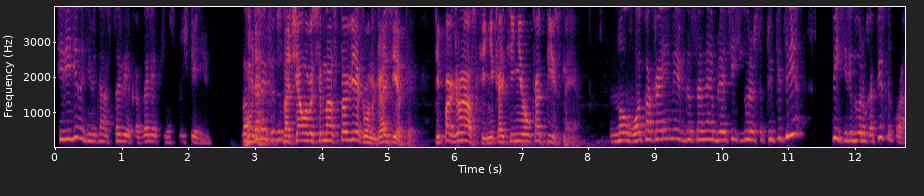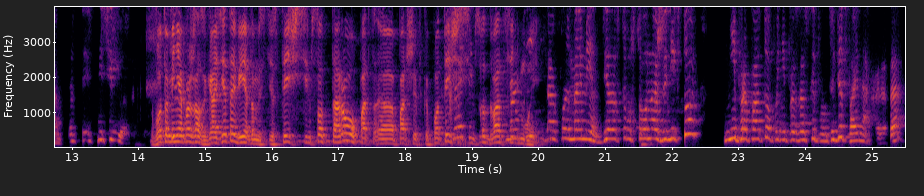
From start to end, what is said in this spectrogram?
с середины 19 века, за редким исключением. Во-вторых, идут... С начала 18 века он газеты типографские, никакие не рукописные. Ну вот, по крайней мере, в Национальной библиотеке говорят, что при Петре в Питере был рукописный Коран. Это несерьезно. Вот у меня, пожалуйста, газета «Ведомости» с 1702 под, э, подшивка по 1727. Смотрите, какой момент. Дело в том, что у нас же никто ни про потопы, ни про засыпы. Вот идет война, когда, да?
